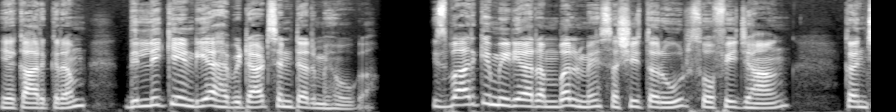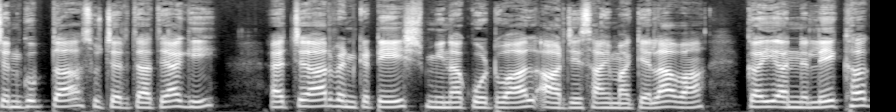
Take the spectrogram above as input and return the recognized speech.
यह कार्यक्रम दिल्ली के इंडिया हैबिटाट सेंटर में होगा। इस बार के मीडिया रंबल में Shashi Tharoor Sophie Zhang, Kanchan Gupta, Sucharita Tyagi H R Venkatesh, Meena Kotwal R J Sayema के अलावा कई अन्य लेखक,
